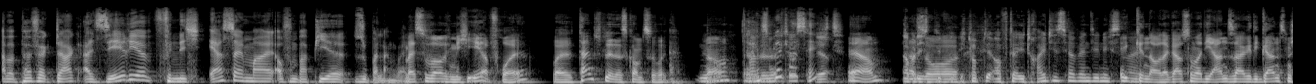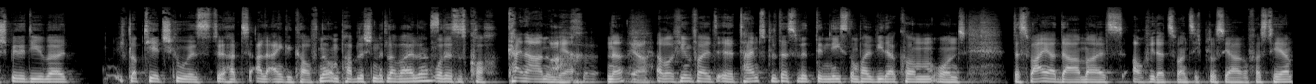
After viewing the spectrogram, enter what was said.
Aber Perfect Dark als Serie finde ich erst einmal auf dem Papier super langweilig. Weißt du, worauf ich mich eher freue? Weil Timesplitters kommt zurück. Ja, Ne? Timesplitters? Echt? Ja, Aber also, die, ich glaube, auf der E3 dieses Jahr werden sie nicht sein. genau, da gab es nochmal die Ansage, die ganzen Spiele, die über ich glaube, THQ ist, hat alle eingekauft, ne? Und publishen mittlerweile. Oder ist es Koch? Keine Ahnung mehr. Ne? ja. Aber auf jeden Fall, äh, Timesplitters wird demnächst nochmal wiederkommen. Und das war ja damals auch wieder 20 plus Jahre fast her,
